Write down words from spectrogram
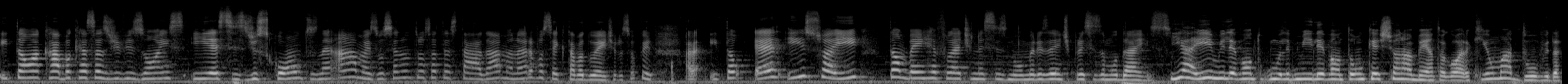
Então acaba que essas divisões e esses descontos, né? Ah, mas você não trouxe atestado. Ah, mas não era você que estava doente, era seu filho. Ah, então é isso aí também reflete nesses números a gente precisa mudar isso. E aí me levantou, me levantou um questionamento agora aqui, uma dúvida.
